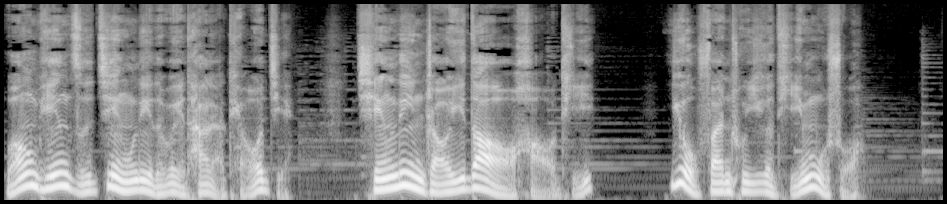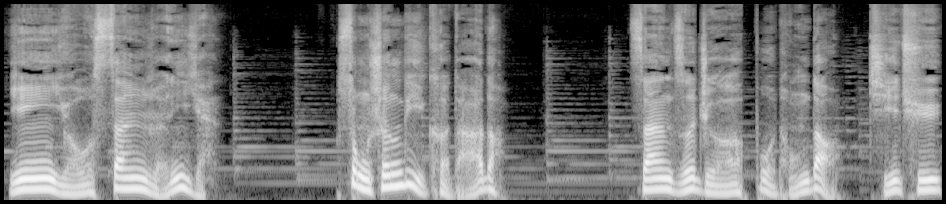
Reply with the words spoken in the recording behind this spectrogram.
王平子尽力的为他俩调解，请另找一道好题，又翻出一个题目说：“因有三人言。”宋生立刻答道：“三子者不同道，其趋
